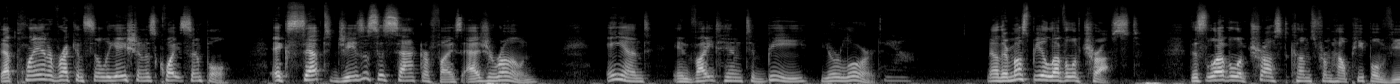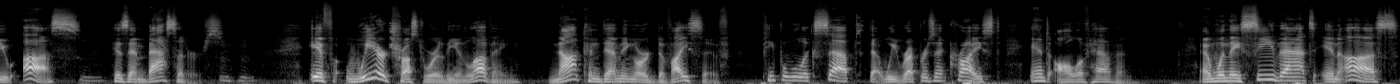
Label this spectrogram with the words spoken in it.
That plan of reconciliation is quite simple. Accept Jesus' sacrifice as your own and invite him to be your Lord. Yeah. Now, there must be a level of trust. This level of trust comes from how people view us, mm-hmm. his ambassadors. Mm-hmm. If we are trustworthy and loving, not condemning or divisive, people will accept that we represent Christ and all of heaven. And when they see that in us,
